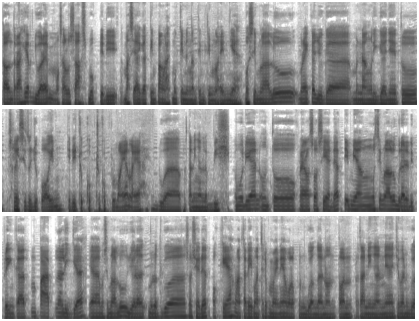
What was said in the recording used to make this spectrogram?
tahun terakhir juaranya memang selalu Salzburg jadi masih agak timpang lah mungkin dengan tim-tim lainnya. Musim lalu mereka juga menang liganya itu selisih 7 poin jadi cukup cukup lumayan lah ya dua pertandingan lebih. Kemudian untuk Real Sociedad tim yang musim lalu berada di peringkat 4 La Liga. Ya musim lalu menurut gue Sociedad oke okay ya materi-materi pemainnya walaupun gue nggak nonton pertandingannya cuman gue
